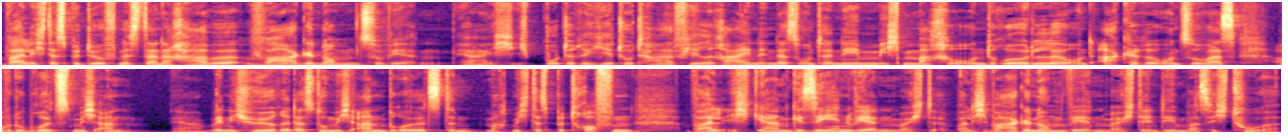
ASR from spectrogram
weil ich das Bedürfnis danach habe, wahrgenommen zu werden. Ja, ich, ich buttere hier total viel rein in das Unternehmen, ich mache und rödele und ackere und sowas, aber du brüllst mich an. Ja, wenn ich höre, dass du mich anbrüllst, dann macht mich das betroffen, weil ich gern gesehen werden möchte, weil ich wahrgenommen werden möchte in dem, was ich tue.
